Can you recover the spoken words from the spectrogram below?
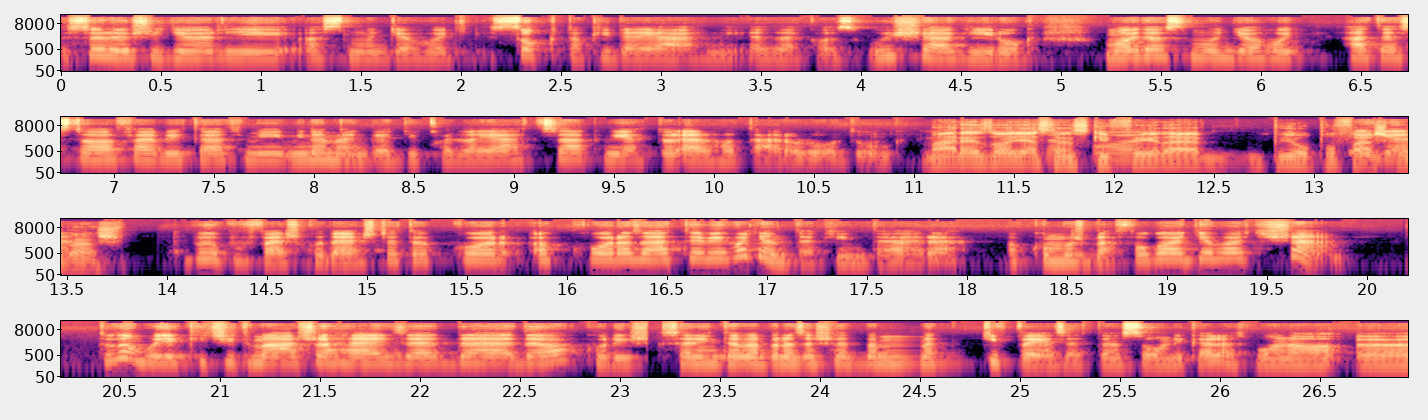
Szörősi Györgyi azt mondja, hogy szoktak ide járni ezek az újságírók, majd azt mondja, hogy hát ezt a felvételt mi, mi nem engedjük, hogy lejátszák, mi ettől elhatárolódunk. Már ez a Jeszenszki akkor... féle jópofáskodás. Igen, jópofáskodás. Tehát akkor, akkor az ATV hogyan tekint erre? Akkor most befogadja, vagy sem? Tudom, hogy egy kicsit más a helyzet, de, de akkor is szerintem ebben az esetben meg kifejezetten szólni kellett volna ö,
